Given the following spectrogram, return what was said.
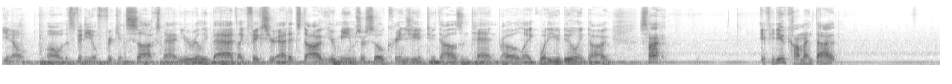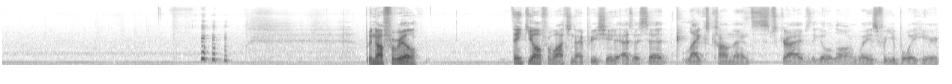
you know, oh, this video freaking sucks, man. You're really bad. Like, fix your edits, dog. Your memes are so cringy in 2010, bro. Like, what are you doing, dog? It's fine. If you do comment that, but no, for real. Thank you all for watching. I appreciate it. As I said, likes, comments, subscribes, they go a long ways for your boy here.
